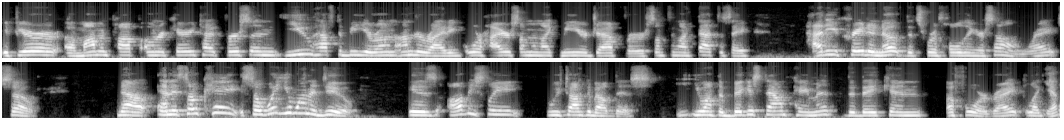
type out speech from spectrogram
if you're a mom and pop owner carry type person, you have to be your own underwriting, or hire someone like me or Jeff or something like that to say, how do you create a note that's worth holding or selling, right? So now, and it's okay. So what you want to do is obviously we've talked about this. You want the biggest down payment that they can afford, right? Like Yep.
